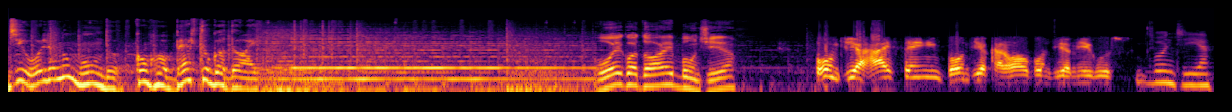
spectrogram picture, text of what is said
De Olho no Mundo, com Roberto Godoy. Oi, Godoy, bom dia. Bom dia, Heisen. Bom dia, Carol. Bom dia, amigos. Bom dia.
